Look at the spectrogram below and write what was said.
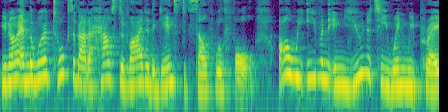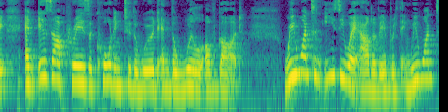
You know, and the word talks about a house divided against itself will fall. Are we even in unity when we pray? And is our prayers according to the word and the will of God? We want an easy way out of everything. We want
